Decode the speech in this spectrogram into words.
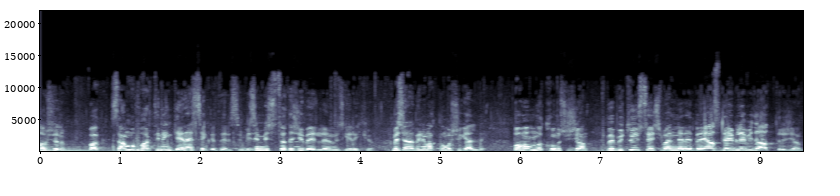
Tavşanım bak sen bu partinin genel sekreterisin. Bizim bir strateji belirlememiz gerekiyor. Mesela benim aklıma şu geldi. Babamla konuşacağım ve bütün seçmenlere beyaz leblebi dağıttıracağım.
